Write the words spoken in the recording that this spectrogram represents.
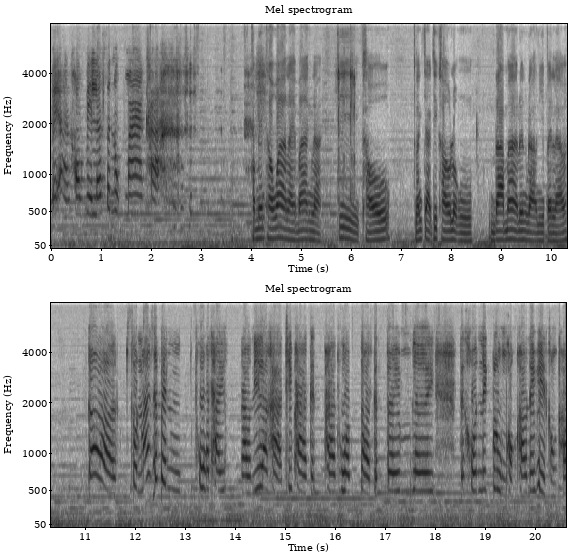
ไปอ่านคอมเมนต์แล้วสนุกมากค่ะ คอมเมนต์เขาว่าอะไรบ้างล่ะ ที่เขาหลังจากที่เขาลงดราม่าเรื่องราวนี้ไปแล้ว ก็ส่วนมากจะเป็นทัวร์ไทยของเรานี่แหละค่ะ ที่พากันพาทัวร์ตอดกันเต็มเลย แต่คนในกลุ่มของเขาในเพจของเขา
